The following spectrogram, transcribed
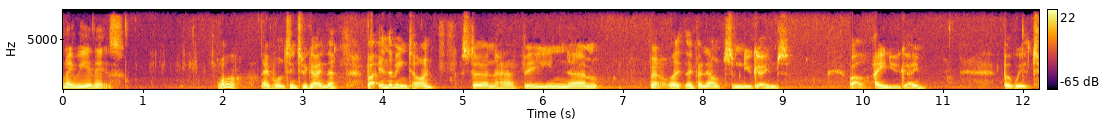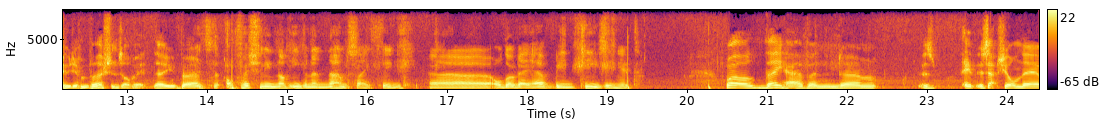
maybe it is. Well, everyone seems to be going there. But in the meantime, Stern have been, um, well, they, they've announced some new games. Well, a new game, but with two different versions of it. They've, uh, It's officially not even announced, I think. Uh, although they have been teasing it. well, they have, and um, it's- it was actually on their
